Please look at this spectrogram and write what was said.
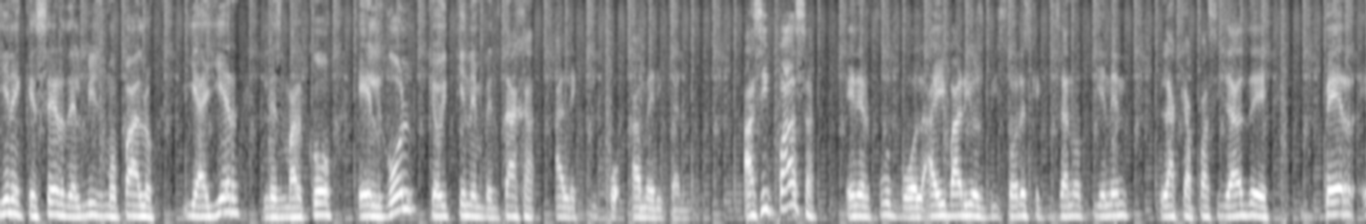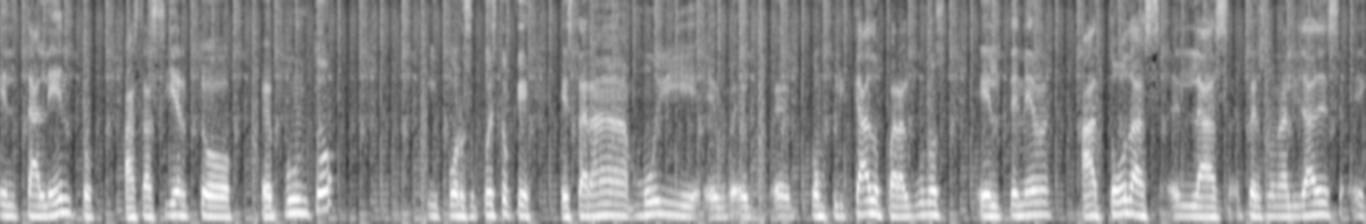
tiene que ser del mismo palo. Y ayer les marcó el gol que hoy tienen ventaja al equipo americano. Así pasa en el fútbol. Hay varios visores que quizá no tienen la capacidad de ver el talento hasta cierto eh, punto. Y por supuesto que estará muy eh, eh, complicado para algunos el tener a todas las personalidades eh,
